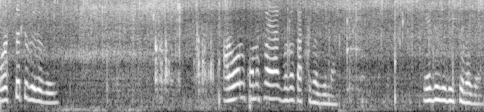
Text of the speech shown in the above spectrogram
কষ্ট তো বেরোবেই। আর ওল কোনো সময় একভাবে কাটতে পারবি না। এদের যদি চলে যায়।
